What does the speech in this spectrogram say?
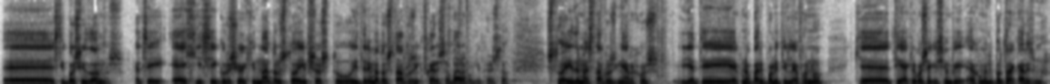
ε, στην Ποσειδόνος. Έτσι. Έχει σύγκρουση οχημάτων στο ύψος του Ιδρύματος Σταύρος. Ευχαριστώ πάρα πολύ. Ευχαριστώ. Στο ίδρυμα Σταύρος Νιάρχος, γιατί έχουν πάρει πολύ τηλέφωνο και τι ακριβώς έχει συμβεί. Έχουμε λοιπόν τρακάρισμα.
